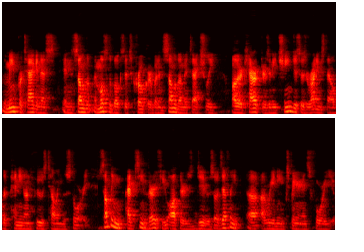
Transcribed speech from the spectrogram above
the main protagonist in some of the in most of the books it's Croaker, but in some of them it's actually other characters, and he changes his writing style depending on who's telling the story. Something I've seen very few authors do, so it's definitely a, a reading experience for you.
